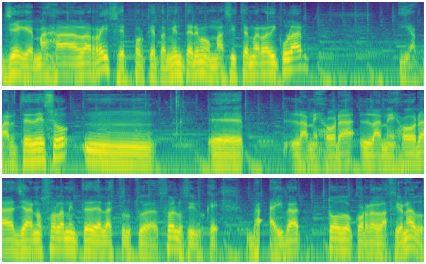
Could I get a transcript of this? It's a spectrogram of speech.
llegue más a las raíces porque también tenemos más sistema radicular y aparte de eso, mm, eh, la, mejora, la mejora ya no solamente de la estructura del suelo, sino que ahí va todo correlacionado.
